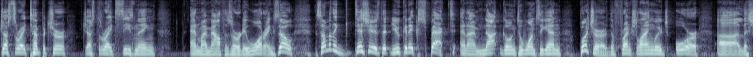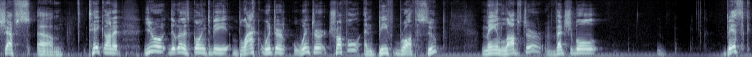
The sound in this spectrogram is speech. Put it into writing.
just the right temperature, just the right seasoning, and my mouth is already watering. So, some of the dishes that you can expect, and I'm not going to once again butcher the French language or uh, the chef's um, take on it. You, there's going to be black winter winter truffle and beef broth soup, Maine lobster, vegetable bisque.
